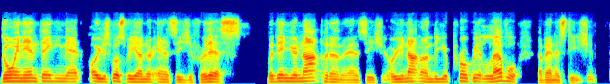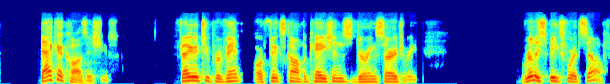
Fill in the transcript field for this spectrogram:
Going in thinking that, oh, you're supposed to be under anesthesia for this, but then you're not put under anesthesia or you're not on the appropriate level of anesthesia. That could cause issues. Failure to prevent or fix complications during surgery really speaks for itself.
